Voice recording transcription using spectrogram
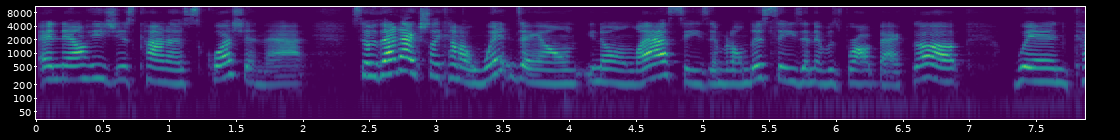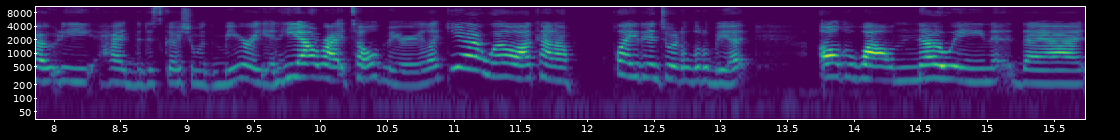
and now he's just kind of squashing that. So that actually kind of went down, you know, on last season, but on this season it was brought back up when Kody had the discussion with Meri, and he outright told Meri, like, yeah, well, I kind of played into it a little bit, all the while knowing that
